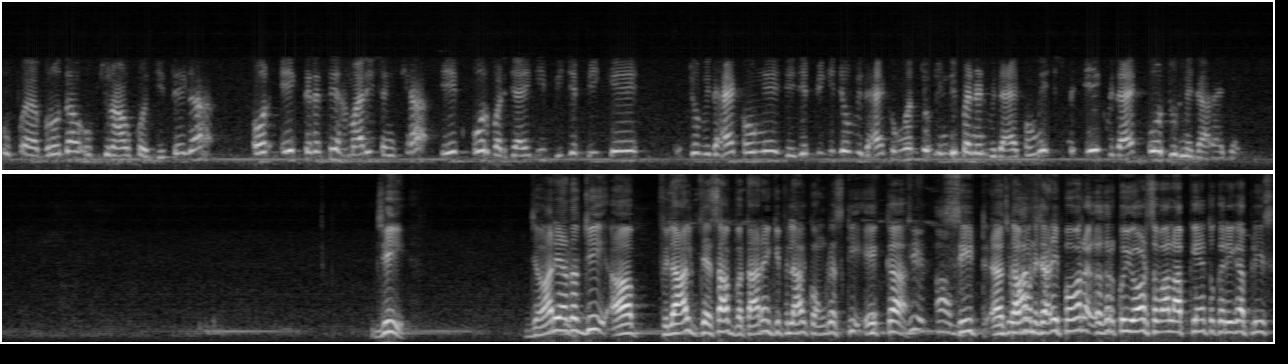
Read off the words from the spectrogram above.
उप, बड़ौदा उपचुनाव को जीतेगा और एक तरह से हमारी संख्या एक और बढ़ जाएगी। बीजेपी के जो विधायक होंगे जेजेपी के जो विधायक होंगे जो इंडिपेंडेंट विधायक होंगे इसमें एक विधायक और जुड़ने जा रहा है। जी जवाहर यादव जी आप फ़िलहाल जैसा आप बता रहे हैं कि फ़िलहाल कांग्रेस की एक का आ, सीट कम होने जा रही पवर अगर कोई और सवाल आपके हैं तो करिएगा प्लीज़।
